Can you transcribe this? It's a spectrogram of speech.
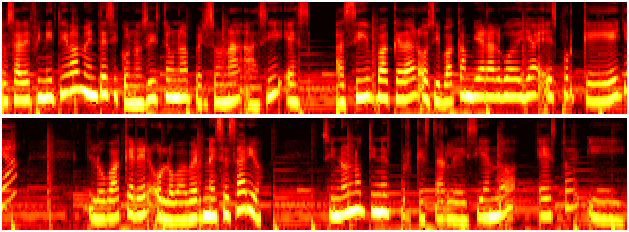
O sea, definitivamente si conociste a una persona así, es así va a quedar. O si va a cambiar algo de ella, es porque ella lo va a querer o lo va a ver necesario. Si no, no tienes por qué estarle diciendo esto y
